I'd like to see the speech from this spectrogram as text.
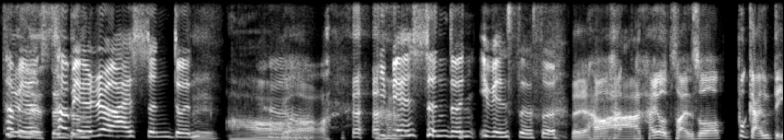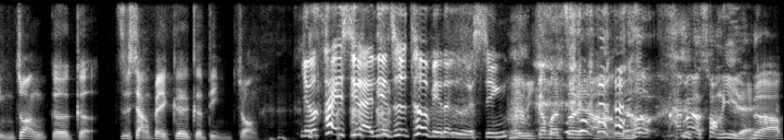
特别特别热爱深蹲哦，一边深蹲一边色色，对，然后还还有传说不敢顶撞哥哥。只想被哥哥顶撞，由蔡西来念，就是特别的恶心。欸、你干嘛这样？然 后还蛮有创意的。对啊，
